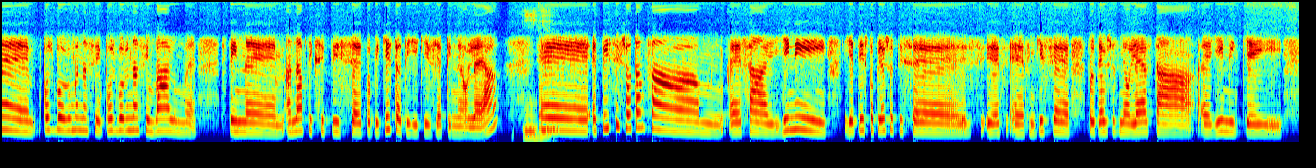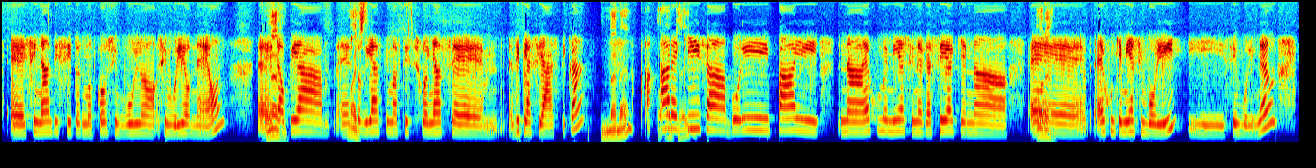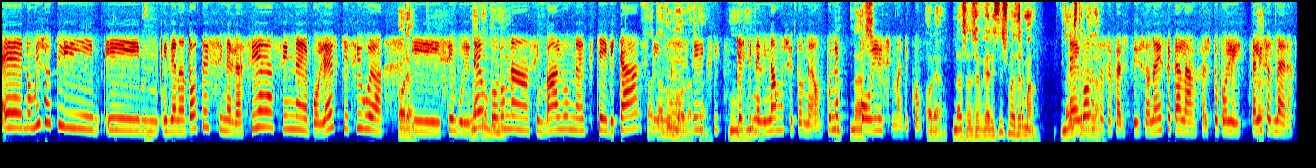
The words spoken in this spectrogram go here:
πώς μπορούμε να, πώς μπορούμε να συμβάλλουμε στην ε, ανάπτυξη της τοπικής στρατηγικής για την νεολαία. Ε, επίσης όταν θα, θα γίνει, γιατί στο πλαίσιο της Εθνικής Πρωτεύουσας Νεολαίας θα γίνει και η συνάντηση των Δημοτικών Συμβουλίων Νέων, ε, ναι. τα οποία ε, στο διάστημα αυτής της χρονιάς ε, διπλασιάστηκαν. Ναι, ναι. Άρα εκεί θα μπορεί πάλι να έχουμε μία συνεργασία και να ε, έχουν και μία συμβολή οι σύμβουλοι νέων. Ε, νομίζω ότι οι, οι δυνατότητες συνεργασίας είναι πολλές και σίγουρα οι σύμβουλοι νέων μπορούν να συμβάλλουν έτσι και ειδικά στην στήριξη και στην ενδυνάμωση των νέων που είναι πολύ σημαντικό. Ωραία. Να σας ευχαριστήσουμε θερμά. Να είστε Εγώ καλά. να σας ευχαριστήσω. Να είστε καλά. Ευχαριστώ πολύ. Καλή σας μέρα.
